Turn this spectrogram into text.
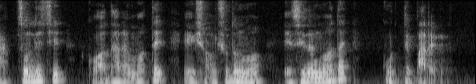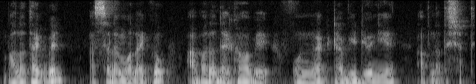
আটচল্লিশের ক ধারা মতে এই সংশোধন এসিল্যান্ড মহোদয় করতে পারেন। ভালো থাকবেন। আসসালামু আলাইকুম। আবারও দেখা হবে অন্য একটা ভিডিও নিয়ে আপনাদের সাথে।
